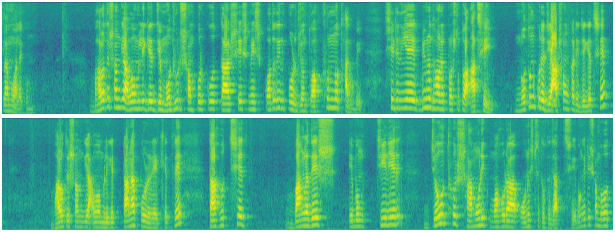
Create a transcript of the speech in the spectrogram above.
আসসালামু আলাইকুম। ভারতের সঙ্গে আওয়ামী লীগের যে মধুর সম্পর্ক, তা শেষমেশ কতদিন পর্যন্ত অক্ষুণ্ণ থাকবে, সেটি নিয়ে বিভিন্ন ধরনের প্রশ্ন তো আছেই। নতুন করে যে আশঙ্কাটি জেগেছে ভারতের সঙ্গে আওয়ামী লীগের টানাপোড়েনের ক্ষেত্রে, তা হচ্ছে বাংলাদেশ এবং চীনের যৌথ সামরিক মহড়া অনুষ্ঠিত হতে যাচ্ছে এবং এটি সম্ভবত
